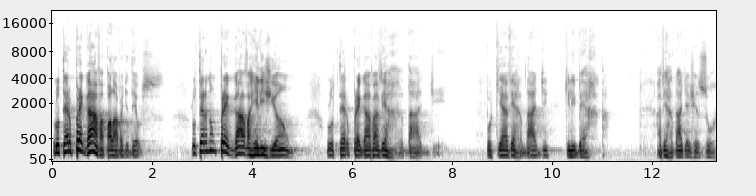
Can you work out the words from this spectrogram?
Lutero pregava a palavra de Deus. Lutero não pregava religião, Lutero pregava a verdade, porque é a verdade que liberta. A verdade é Jesus.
